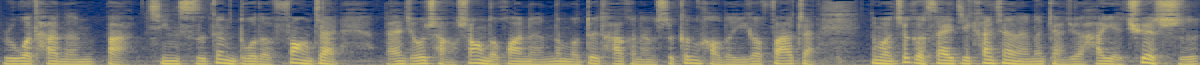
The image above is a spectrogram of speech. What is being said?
如果他能把心思更多的放在篮球场上的话呢，那么对他可能是更好的一个发展。那么这个赛季看下来呢，感觉他也确实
